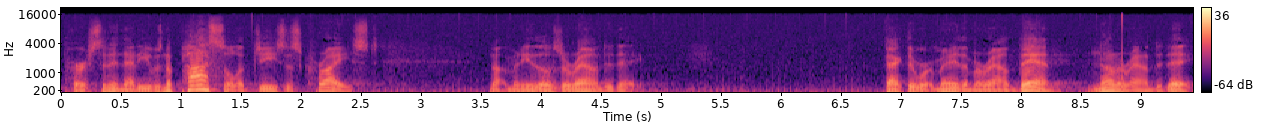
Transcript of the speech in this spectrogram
person in that he was an apostle of Jesus Christ. Not many of those around today. In fact, there weren't many of them around then, none around today.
